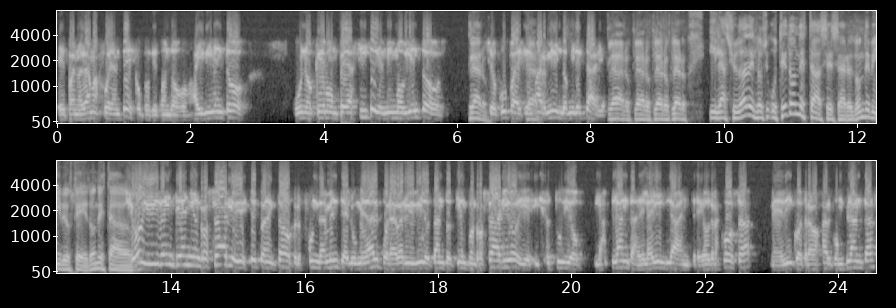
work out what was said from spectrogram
el panorama fue dantesco porque cuando hay viento uno quema un pedacito y el mismo viento Claro, se ocupa de quemar mil, dos mil hectáreas. Claro, claro, claro, claro. ¿Y las ciudades? Los... ¿Usted dónde está, César? ¿Dónde vive usted? ¿Dónde está? Yo viví 20 años en Rosario y estoy conectado profundamente al humedal por haber vivido tanto tiempo en Rosario y, yo estudio las plantas de la isla, entre otras cosas. Me dedico a trabajar con plantas.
